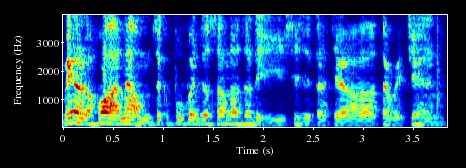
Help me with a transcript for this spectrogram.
没有的话，那我们这个部分就上到这里，谢谢大家，待会见。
